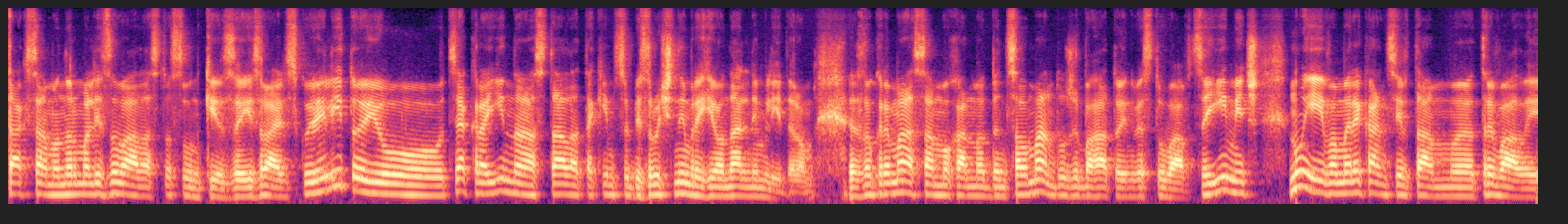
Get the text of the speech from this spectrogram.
так само нормалізувала стосунки з ізраїльською елітою. Ця країна стала таким собі зручним регіональним лідером. Зокрема, сам Мохаммед бен Салман дуже багато інвестував в цей імідж. Ну і в американців там е, тривали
